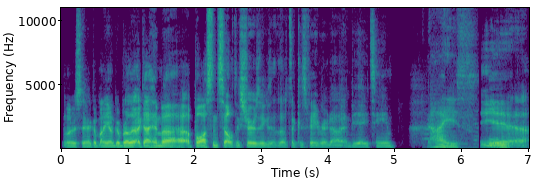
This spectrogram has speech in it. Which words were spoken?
what was I saying? I got my younger brother. I got him a, a Boston Celtics jersey because that's like his favorite uh, NBA team. nice. Yeah.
